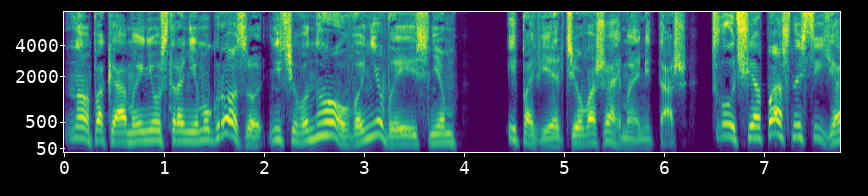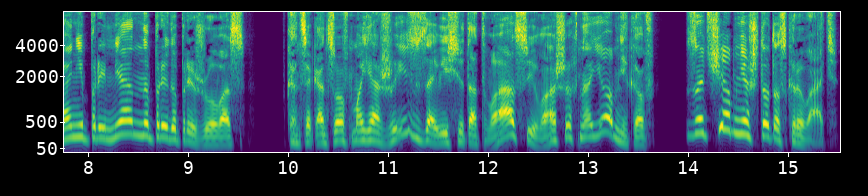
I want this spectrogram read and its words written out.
но пока мы не устраним угрозу, ничего нового не выясним. И поверьте, уважаемый Амитаж, в случае опасности я непременно предупрежу вас. В конце концов, моя жизнь зависит от вас и ваших наемников. Зачем мне что-то скрывать?»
